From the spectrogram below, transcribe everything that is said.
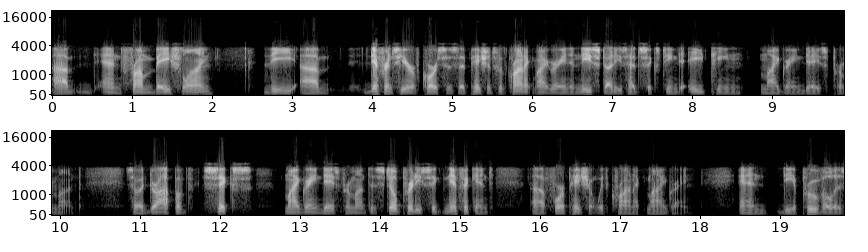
Uh, and from baseline, the um, difference here, of course, is that patients with chronic migraine in these studies had 16 to 18 migraine days per month. So a drop of six migraine days per month is still pretty significant uh, for a patient with chronic migraine. And the approval is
